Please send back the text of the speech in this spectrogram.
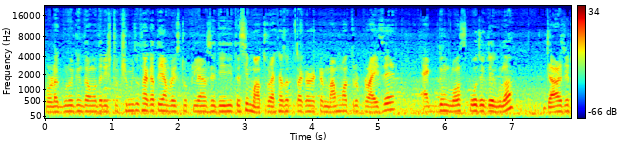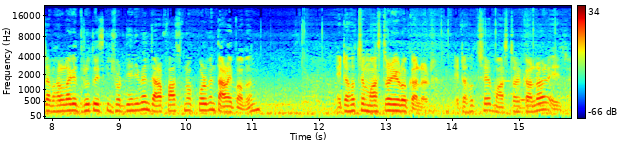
প্রোডাক্টগুলো কিন্তু আমাদের স্টক সীমিত থাকাতেই আমরা স্টক ক্লিয়ারেন্সে দিয়ে দিতেছি। মাত্র এক হাজার টাকার একটা নামমাত্র প্রাইসে একদম লস প্রজেক্ট এগুলা। যার যেটা ভালো লাগে, দ্রুত স্ক্রিনশট দিয়ে নেবেন। যারা ফার্স্ট নক করবেন, তারাই পাবেন। এটা হচ্ছে মাস্টার ইয়েলো কালার এটা হচ্ছে মাস্টার কালার এই যে।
